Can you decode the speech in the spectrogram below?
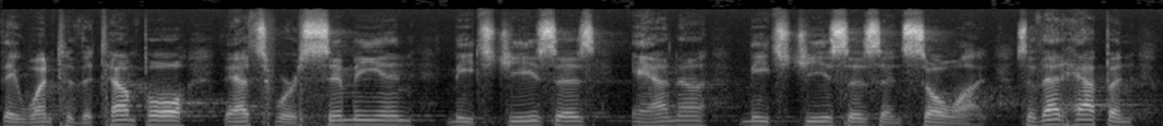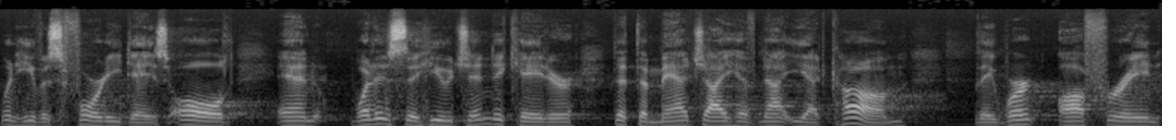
They went to the temple. That's where Simeon meets Jesus, Anna meets Jesus, and so on. So that happened when he was 40 days old. And what is the huge indicator that the Magi have not yet come? They weren't offering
